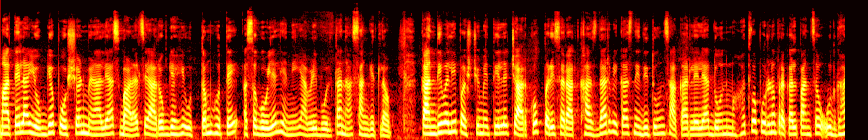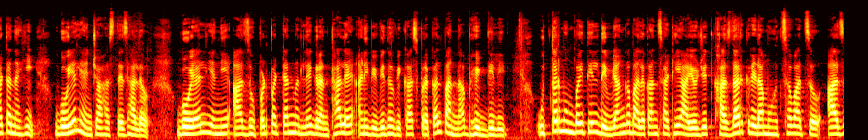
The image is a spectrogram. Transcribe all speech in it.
मातेला योग्य पोषण मिळाल्यास बाळाचे आरोग्यही उत्तम होते असं गोयल यांनी यावेळी बोलताना सांगितलं. कांदिवली पश्चिमेतील चारकोप परिसरात खासदार विकास निधीतून साकारलेल्या दोन महत्त्वपूर्ण प्रकल्पांचं उद्घाटनही गोयल यांच्या हस्ते झालं. गोयल यांनी आज झोपडपट्ट्यांमधले ग्रंथालय आणि विविध विकास प्रकल्पांना भेट दिली. उत्तर मुंबईतील दिव्यांग बालकांसाठी आयोजित खासदार क्रीडा महोत्सवाचं आज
